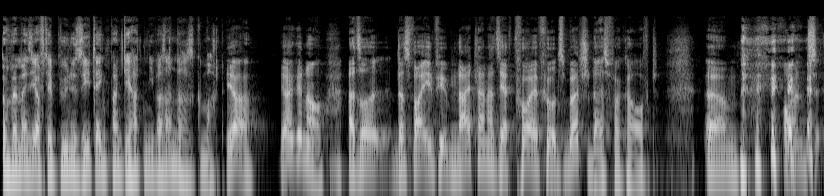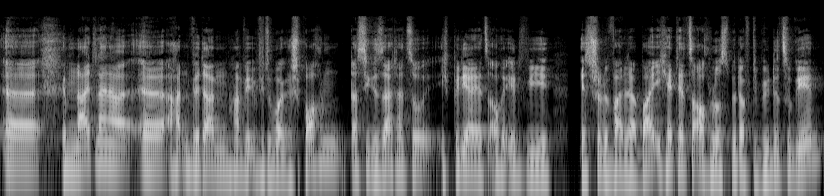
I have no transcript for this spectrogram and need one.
Und wenn man sie auf der Bühne sieht, denkt man, die hatten nie was anderes gemacht. Ja, Ja, genau. Also das war irgendwie im Nightliner. Sie hat vorher für uns Merchandise verkauft. Ähm, und äh, im Nightliner äh, hatten wir dann, haben wir irgendwie drüber gesprochen, dass sie gesagt hat, so, ich bin ja jetzt auch irgendwie jetzt schon eine Weile dabei. Ich hätte jetzt auch Lust, mit auf die Bühne zu gehen.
